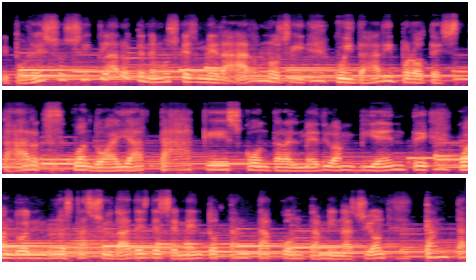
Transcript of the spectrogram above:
y por eso sí, claro, tenemos que esmerarnos y cuidar y protestar cuando hay ataques contra el medio ambiente, cuando en nuestras ciudades de cemento tanta contaminación, tanta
